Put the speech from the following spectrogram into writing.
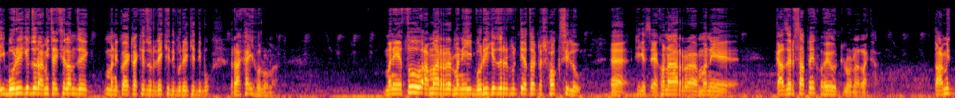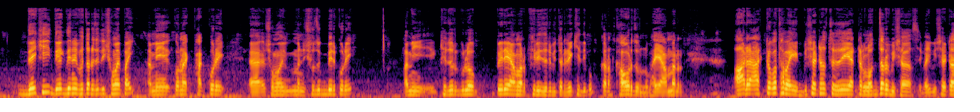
এই বরহি খেজুর আমি চাইছিলাম যে মানে কয়েকটা খেজুর রেখে দিব রেখে দিব, রাখাই হলো না। মানে এত আমার মানে এই বরহি খেজুরের প্রতি এত একটা শখ ছিল। হ্যাঁ ঠিক আছে? এখন আর মানে কাজের চাপে হয়ে উঠল না রাখা। তো আমি দেখি, দু একদিনের ভিতরে যদি সময় পাই, আমি কোনো এক ফাঁক করে সময় মানে সুযোগ বের করে আমি খেজুরগুলো পেরে আমার ফ্রিজের ভিতরে রেখে দিব, কারণ খাওয়ার জন্য। ভাই, আমার, আর একটা কথা ভাই, বিষয়টা হচ্ছে যে একটা লজ্জারও বিষয় আছে। ভাই, বিষয়টা,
